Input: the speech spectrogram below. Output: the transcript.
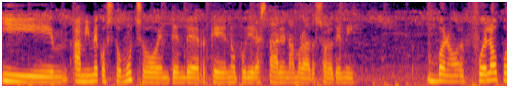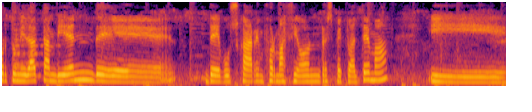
y a mí me costó mucho entender que no pudiera estar enamorado solo de mí. Bueno, fue la oportunidad también de, de buscar información respecto al tema y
